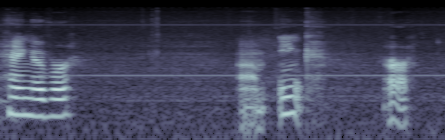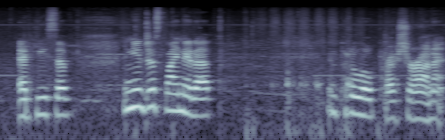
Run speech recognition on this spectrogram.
hangover um, ink or adhesive. And you just line it up and put a little pressure on it.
